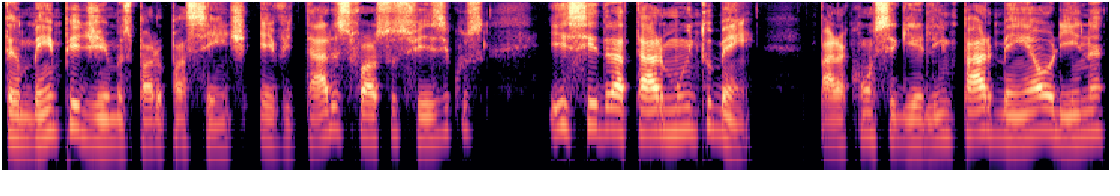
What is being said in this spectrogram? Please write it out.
também pedimos para o paciente evitar esforços físicos e se hidratar muito bem, para conseguir limpar bem a urina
